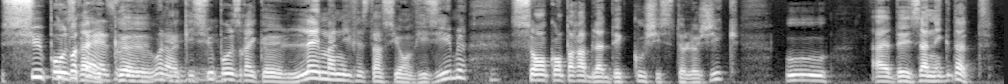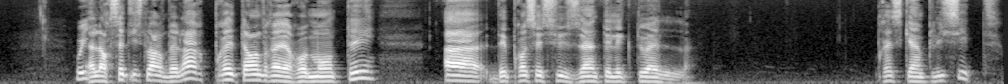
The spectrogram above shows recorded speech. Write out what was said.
supposerait que voilà qui supposerait que les manifestations visibles sont comparables à des couches histologiques ou à des anecdotes. Oui. Alors cette histoire de l'art prétendrait remonter à des processus intellectuels presque implicites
